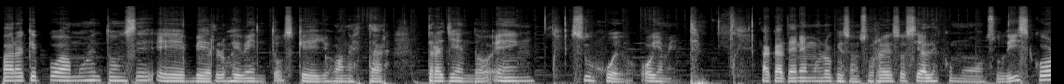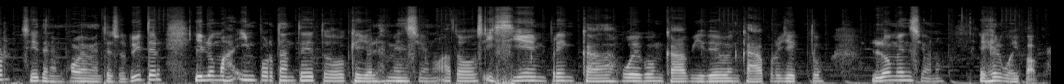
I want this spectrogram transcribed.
para que podamos entonces eh, ver los eventos que ellos van a estar trayendo en su juego obviamente Acá tenemos lo que son sus redes sociales como su Discord, ¿sí? tenemos obviamente su Twitter y lo más importante de todo que yo les menciono a todos y siempre en cada juego, en cada video, en cada proyecto lo menciono es el white paper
